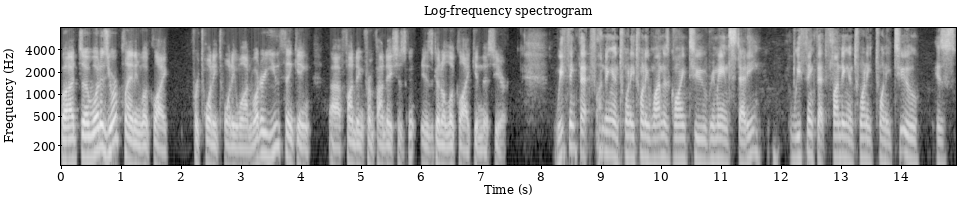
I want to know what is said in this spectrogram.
but uh, what does your planning look like for 2021. What are you thinking uh, funding from foundations is going to look like in this year? We think that funding in 2021 is going to remain steady. We think that funding in 2022 is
